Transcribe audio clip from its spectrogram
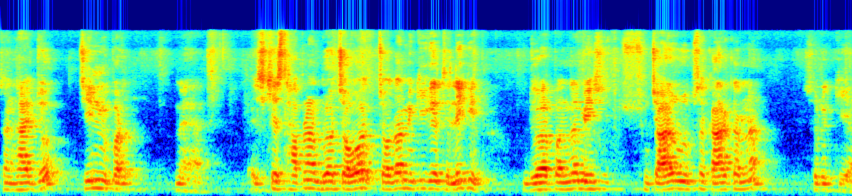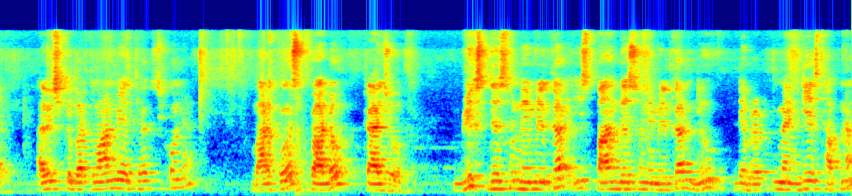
संघाई जो चीन में पड़ में है। इसकी स्थापना दो हज़ार चौदह में की गई थी, लेकिन दो हज़ार पंद्रह में सुचारू रूप से कार्य करना शुरू किया। अब इसके वर्तमान में अध्यक्ष कौन है? मार्कोस प्राडो ट्राइजो ब्रिक्स देशों ने मिलकर, इस पाँच देशों ने मिलकर न्यू डेवलपमेंट की स्थापना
